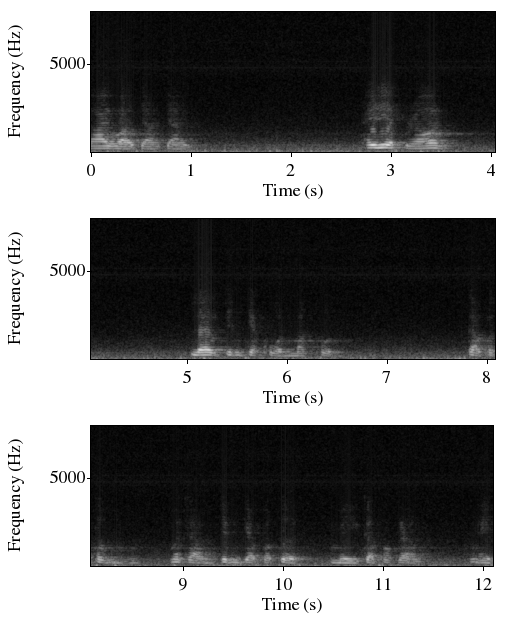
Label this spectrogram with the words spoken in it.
กายวาจาใจ ให้เรียบร้อย แล้วจึงจะควรมรรคผลกับปฐมมฌานจึงจะประเกิด มีกับพวกเรานี่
